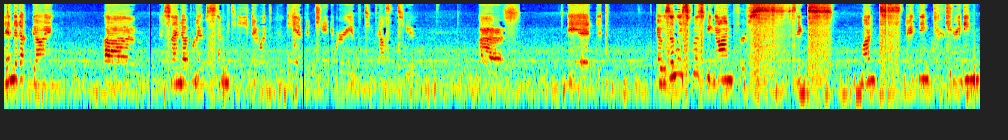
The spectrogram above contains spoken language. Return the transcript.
I ended up going. Um, I signed up when I was 17. I went to boot camp in January of 2002. Uh, and I was only supposed to be gone for six months, I think, for training.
